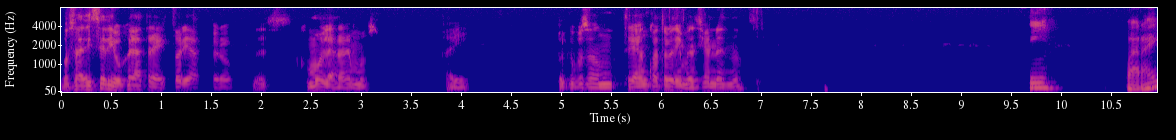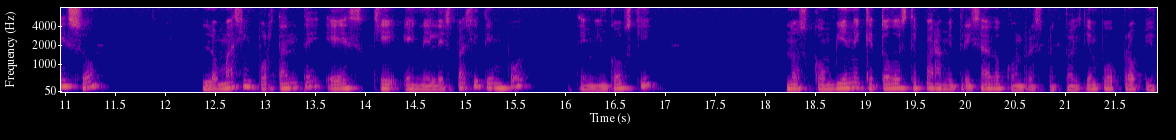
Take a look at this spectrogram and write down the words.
O sea, dice dibuje la trayectoria, pero pues, ¿cómo le haremos ahí? Porque pues son, serían cuatro dimensiones, ¿no? Sí, para eso, lo más importante es que en el espacio-tiempo de Minkowski nos conviene que todo esté parametrizado con respecto al tiempo propio.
